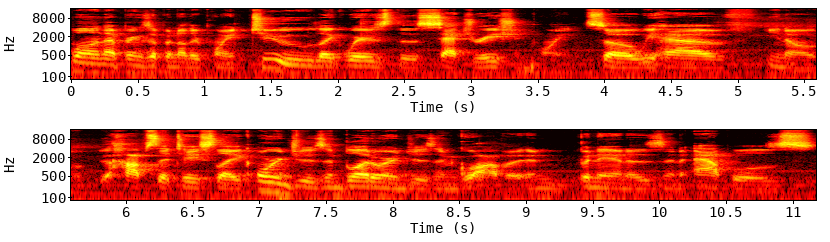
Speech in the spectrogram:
Well, and that brings up another point too. Like, where's the saturation point? So we have, you know, hops that taste like oranges and blood oranges and guava and bananas and apples.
